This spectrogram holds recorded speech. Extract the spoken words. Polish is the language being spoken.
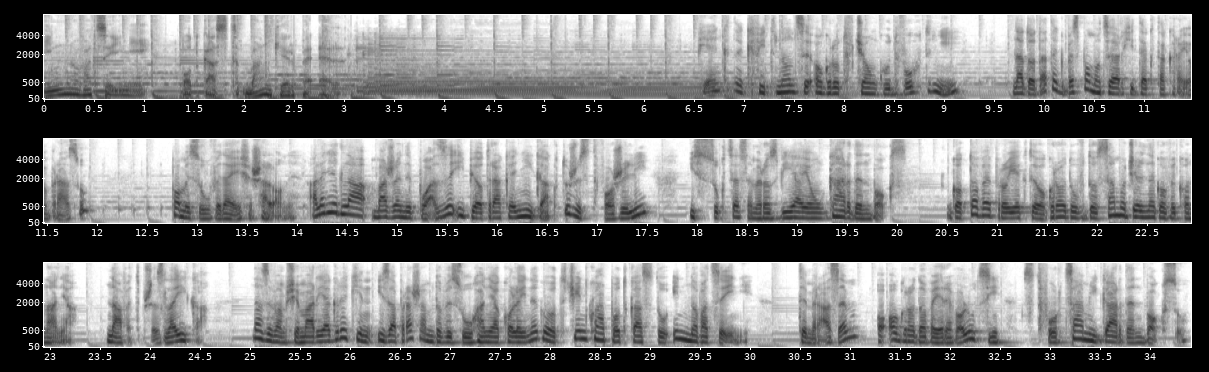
Innowacyjni. Podcast bankier.pl. Piękny, kwitnący ogród w ciągu dwóch dni? Na dodatek bez pomocy architekta krajobrazu? Pomysł wydaje się szalony, ale nie dla Marzeny Płazy i Piotra Keniga, którzy stworzyli i z sukcesem rozwijają Garden Box. Gotowe projekty ogrodów do samodzielnego wykonania, nawet przez laika. Nazywam się Maria Grykin i zapraszam do wysłuchania kolejnego odcinka podcastu Innowacyjni. Tym razem o ogrodowej rewolucji z twórcami Garden Boxu.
